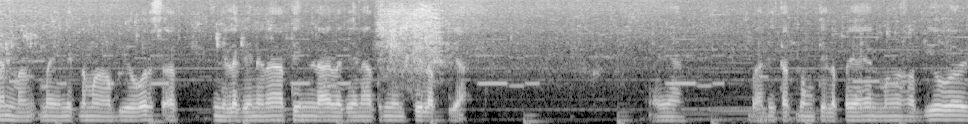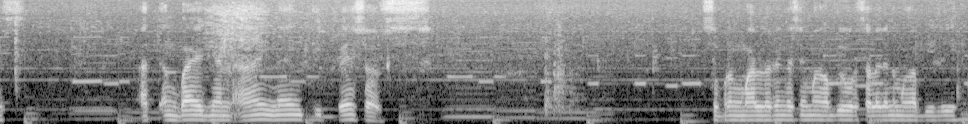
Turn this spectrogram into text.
yan, ma- mainit na mga viewers at nilagay na natin, lalagay natin yung tilapia. Ayan. Bali tatlong tilapia yan mga viewers. At ang bayad niyan ay 90 pesos. Sobrang mahal na rin kasi mga viewers talaga ng mga bilihin.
